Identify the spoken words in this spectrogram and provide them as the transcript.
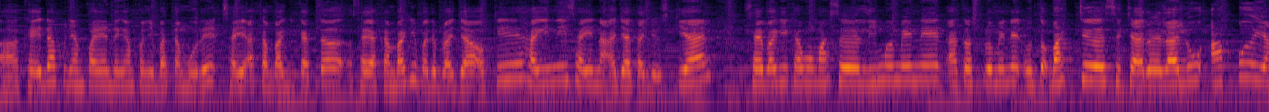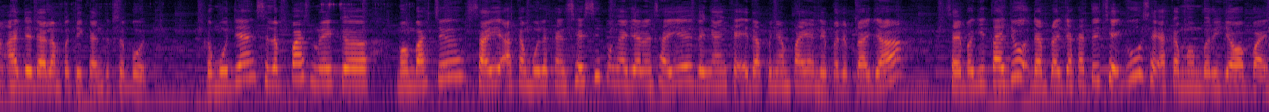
uh, kaedah penyampaian dengan penglibatan murid, saya akan bagi kata, saya akan bagi pada pelajar, okey, hari ini saya nak ajar tajuk sekian, saya bagi kamu masa 5 minit atau 10 minit untuk baca secara lalu apa yang ada dalam petikan tersebut. Kemudian selepas mereka membaca, saya akan mulakan sesi pengajaran saya dengan kaedah penyampaian daripada pelajar. Saya bagi tajuk dan pelajar kata, cikgu saya akan memberi jawapan.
